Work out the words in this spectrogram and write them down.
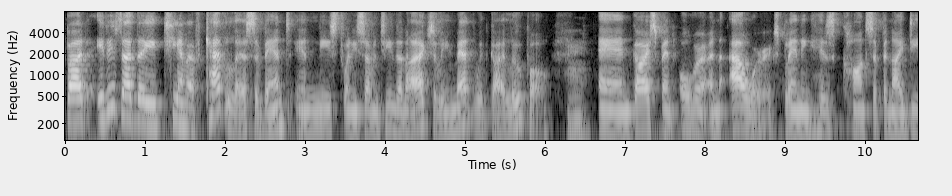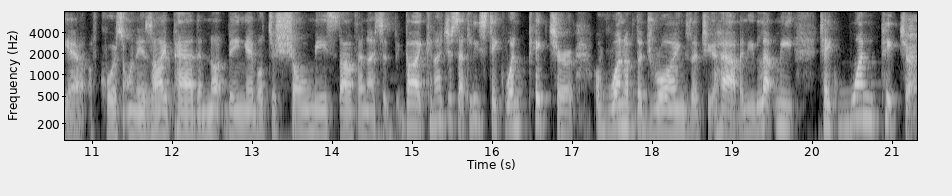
but it is at the TMF Catalyst event in Nice 2017 that I actually met with Guy Lupo. Mm. And Guy spent over an hour explaining his concept and idea, of course, on his iPad and not being able to show me stuff. And I said, Guy, can I just at least take one picture of one of the drawings that you have? And he let me take one picture.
